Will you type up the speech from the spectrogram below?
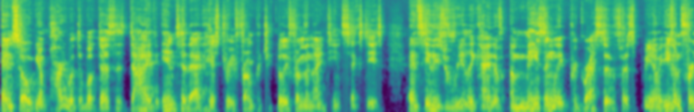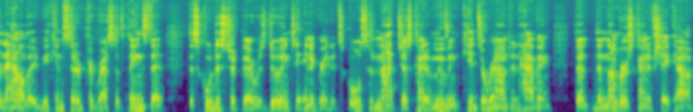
And so, you know, part of what the book does is dive into that history from particularly from the 1960s and see these really kind of amazingly progressive, as you know, even for now, they'd be considered progressive things that the school district there was doing to integrated schools. So not just kind of moving kids around and having the, the numbers kind of shake out,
